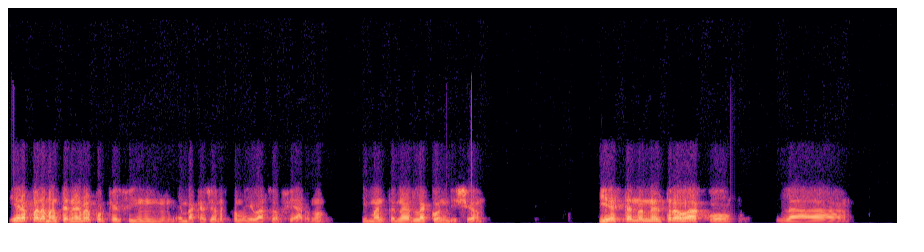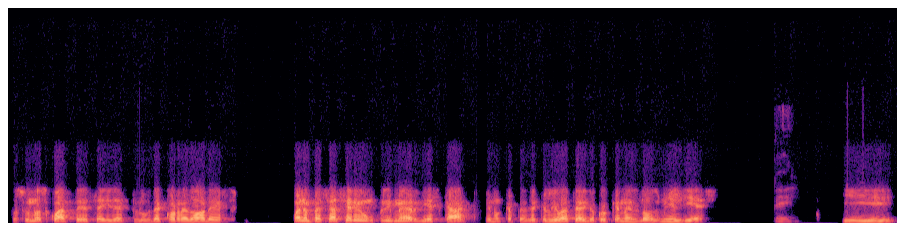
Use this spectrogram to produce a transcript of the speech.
era para mantenerme porque al fin, en vacaciones, pues me iba a surfear, ¿no? Y mantener la condición. Y estando en el trabajo, la, pues unos cuates ahí del club de corredores. Bueno, empecé a hacer un primer 10K, que nunca pensé que lo iba a hacer, yo creo que en el 2010. Y,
